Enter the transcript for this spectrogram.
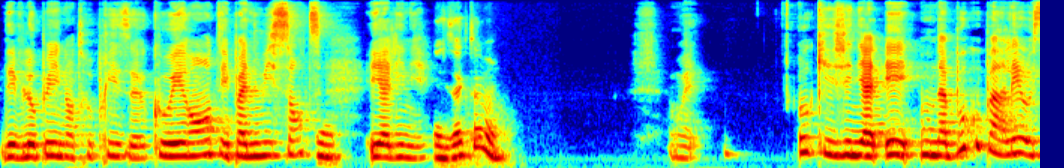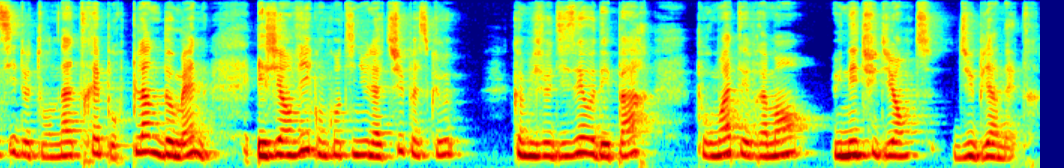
développer une entreprise cohérente, épanouissante et alignée. Exactement. Ouais. Ok, génial. Et on a beaucoup parlé aussi de ton attrait pour plein de domaines. Et j'ai envie qu'on continue là-dessus parce que, comme je le disais au départ, pour moi, tu es vraiment une étudiante du bien-être.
